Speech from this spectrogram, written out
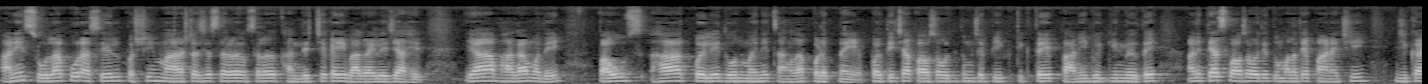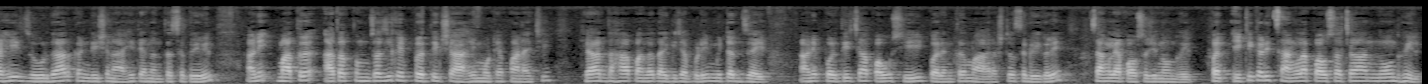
आणि सोलापूर असेल पश्चिम महाराष्ट्राचे सरळ सरळ खानदेशचे काही भाग राहिले जे आहेत या भागामध्ये पाऊस हा पहिले दोन महिने चांगला पडत नाहीये. परतीच्या पावसावरती तुमचे पीक टिकते पाणी बिगीन मिळते आणि त्याच पावसावरती तुम्हाला त्या पाण्याची जी काही जोरदार कंडिशन आहे त्यानंतर सक्रिय होईल. आणि मात्र आता तुमचा जी काही प्रतीक्षा आहे मोठ्या पाण्याची ह्या दहा पंधरा तारखेच्या पुढे मिटत जाईल. आणि परतीचा पाऊस येईपर्यंत महाराष्ट्र सगळीकडे चांगल्या पावसाची नोंद होईल. पण एकीकडे चांगला पावसाचा नोंद होईल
